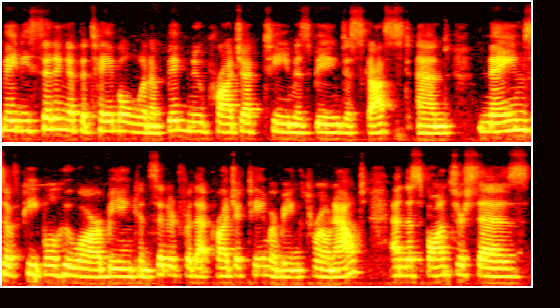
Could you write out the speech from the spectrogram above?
may be sitting at the table when a big new project team is being discussed and names of people who are being considered for that project team are being thrown out. And the sponsor says,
